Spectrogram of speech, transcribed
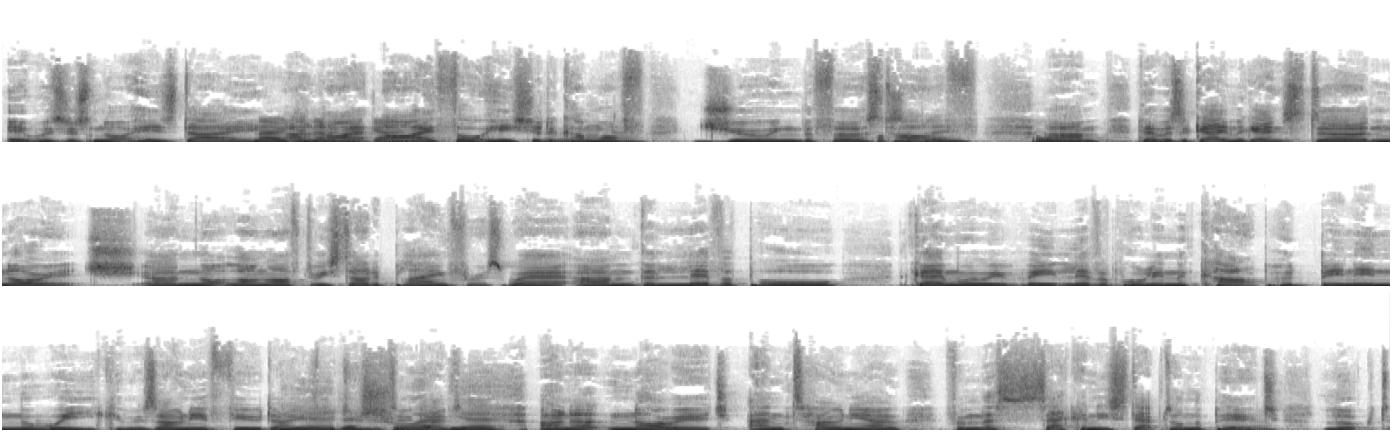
it was just not his day. No, and I. I thought he should have come off during the first Possibly. half. Um, there was a game against uh, Norwich uh, not long after he started playing for us, where um, the Liverpool the game where we beat Liverpool in the cup had been in the week. It was only a few days. Yeah, that's right, games. yeah. And at Norwich, Antonio, from the second he stepped on the pitch, looked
